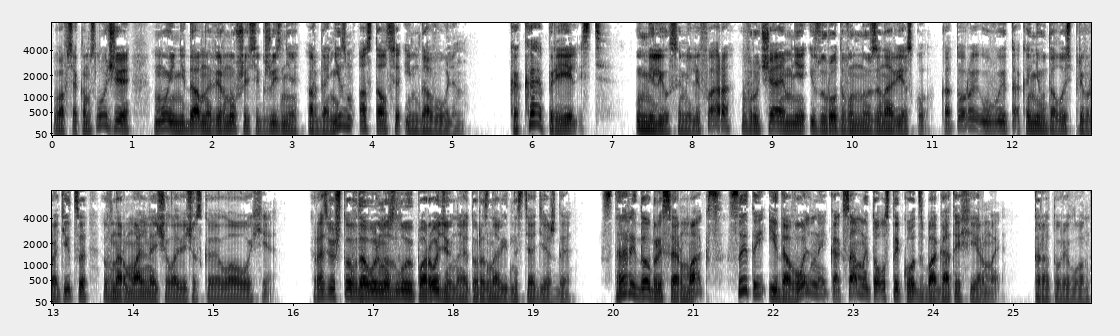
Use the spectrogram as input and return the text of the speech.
во всяком случае, мой недавно вернувшийся к жизни организм остался им доволен. «Какая прелесть!» — умилился Мелифара, вручая мне изуродованную занавеску, которой, увы, так и не удалось превратиться в нормальное человеческое лаохи. Разве что в довольно злую пародию на эту разновидность одежды. «Старый добрый сэр Макс, сытый и довольный, как самый толстый кот с богатой фермы», — тараторил он.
